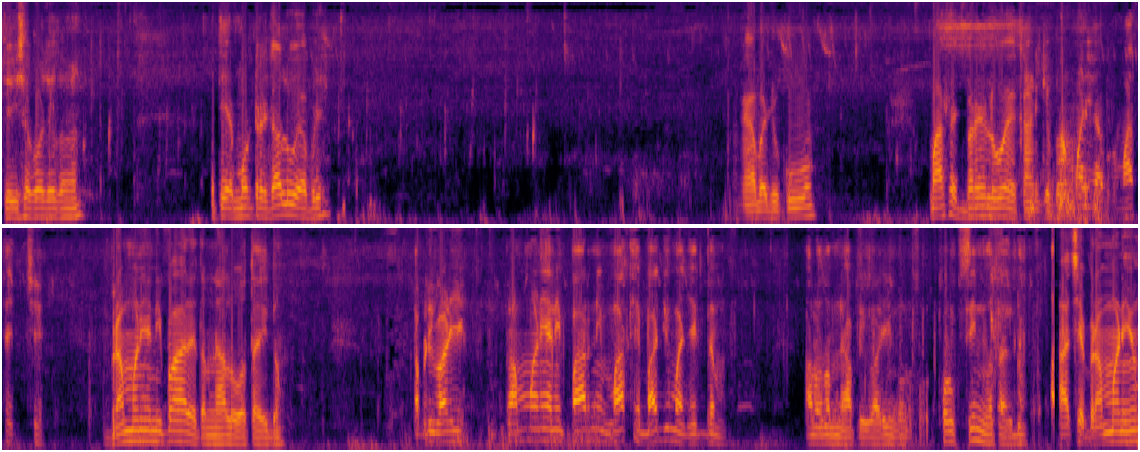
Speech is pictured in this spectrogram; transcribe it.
જોઈ શકો છો તમે. અત્યારે મોટર ચાલુ હોય આપણી અને આ બાજુ કૂવો. માથે જ ભરેલું હોય, કારણ કે બ્રહ્મણ્ય આપણું માથે જ છે. બ્રાહ્મણિયાની પાર તમને આલો બતાવી દઉં. આપણી વાડી બ્રાહ્મણિયાની પારની માથે બાજુમાં જ એકદમ. હાલો તમને આપણી વાડીનું થોડુંક સીન બતાવી દઉં. આ છે બ્રાહ્મણ્ય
